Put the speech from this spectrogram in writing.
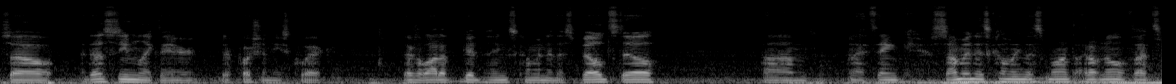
So it does seem like they're they're pushing these quick. There's a lot of good things coming in this build still. Um, and I think Summon is coming this month. I don't know if that's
